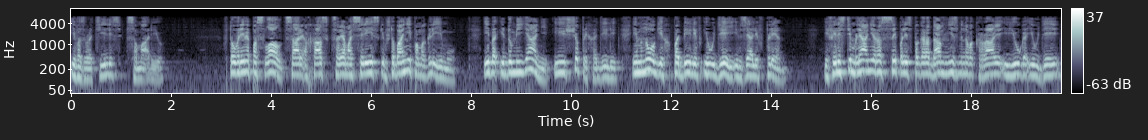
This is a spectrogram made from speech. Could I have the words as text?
и возвратились в Самарию. В то время послал царь Ахаз к царям ассирийским, чтобы они помогли ему, ибо и думияне и еще приходили, и многих побили в Иудеи и взяли в плен. И филистимляне рассыпались по городам низменного края и юга Иудеи,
